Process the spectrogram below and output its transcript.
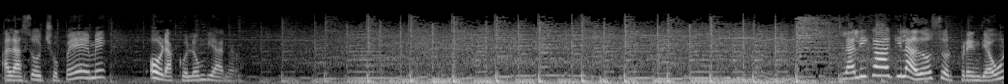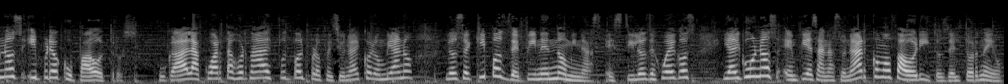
a las 8 pm, hora colombiana. La Liga Águila 2 sorprende a unos y preocupa a otros. Jugada la cuarta jornada de fútbol profesional colombiano, los equipos definen nóminas, estilos de juegos y algunos empiezan a sonar como favoritos del torneo.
